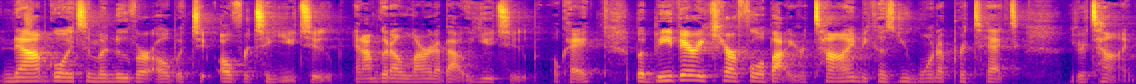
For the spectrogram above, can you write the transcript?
now I'm going to maneuver over to over to YouTube and I'm going to learn about YouTube, okay? But be very careful about your time because you want to protect your time.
